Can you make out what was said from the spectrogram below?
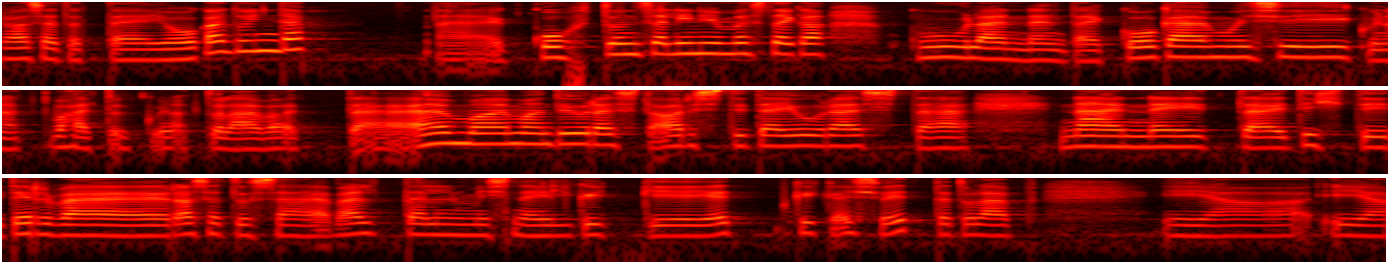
rasedate joogatunde äh,, kohtun seal inimestega, kuulen nende kogemusi, kui nad vahetult, kui nad tulevad ämmaemanda juurest, arstide juurest, näen neid äh, tihti terve raseduse vältel, mis neil kõiki kõiki asju ette tuleb. ja, ja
